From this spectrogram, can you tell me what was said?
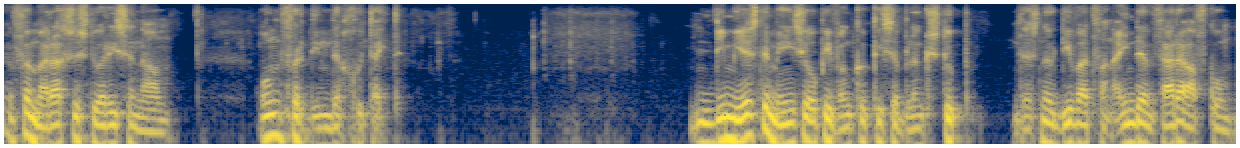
Vanmiddag se storie se naam: Onverdiende goedheid. Die meeste mense op die winkeltjie se blink stoep, dis nou die wat van einde en verre afkom,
